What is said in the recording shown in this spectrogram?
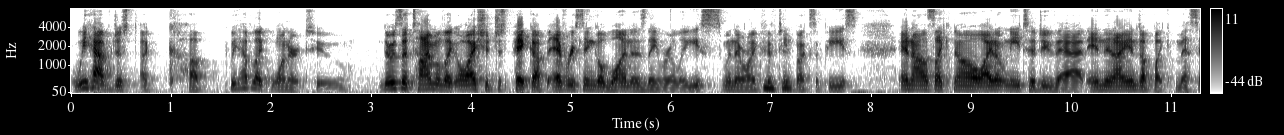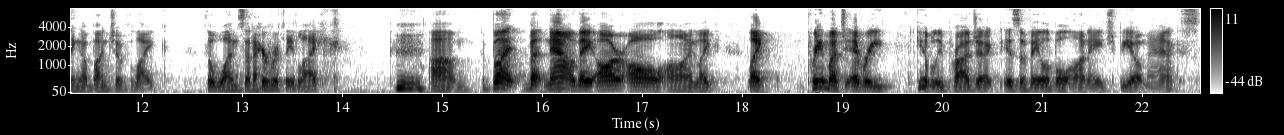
We have just a cup. We have like one or two. There was a time of like, oh, I should just pick up every single one as they release when they were like 15 bucks a piece. And I was like, no, I don't need to do that. And then I ended up like missing a bunch of like the ones that I really like. Um, but but now they are all on like like pretty much every Ghibli project is available on HBO Max.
